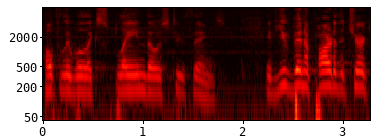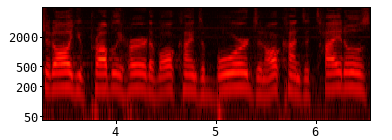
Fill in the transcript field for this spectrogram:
hopefully, we'll explain those two things. If you've been a part of the church at all, you've probably heard of all kinds of boards and all kinds of titles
